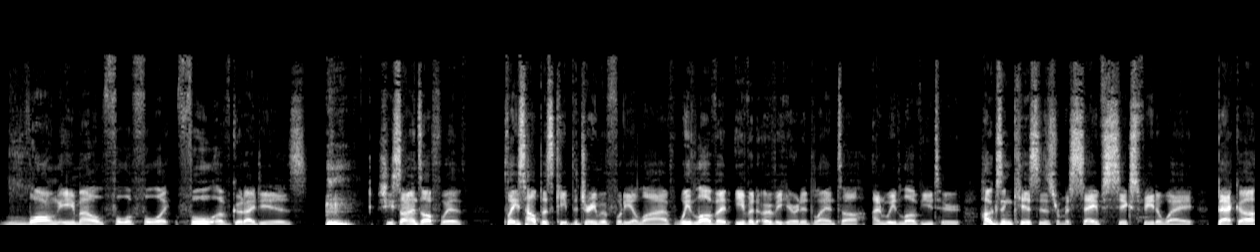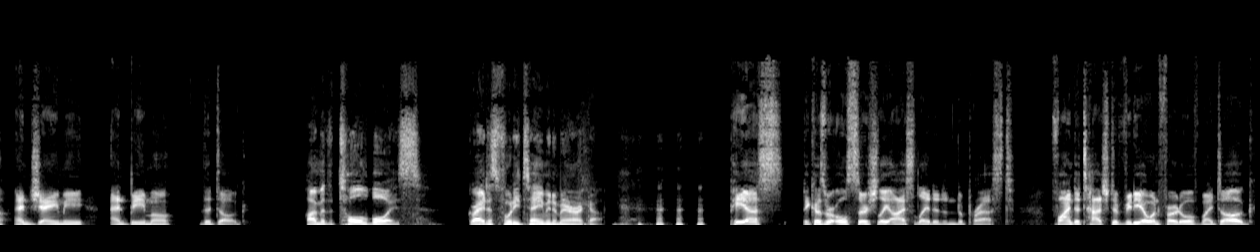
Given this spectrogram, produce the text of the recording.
long email full of full full of good ideas, she signs off with. Please help us keep the dream of footy alive. We love it, even over here in Atlanta, and we love you too. Hugs and kisses from a safe six feet away, Becca and Jamie and Beamer, the dog. Home of the Tall Boys. Greatest footy team in America. P.S. Because we're all socially isolated and depressed, find attached a video and photo of my dog,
